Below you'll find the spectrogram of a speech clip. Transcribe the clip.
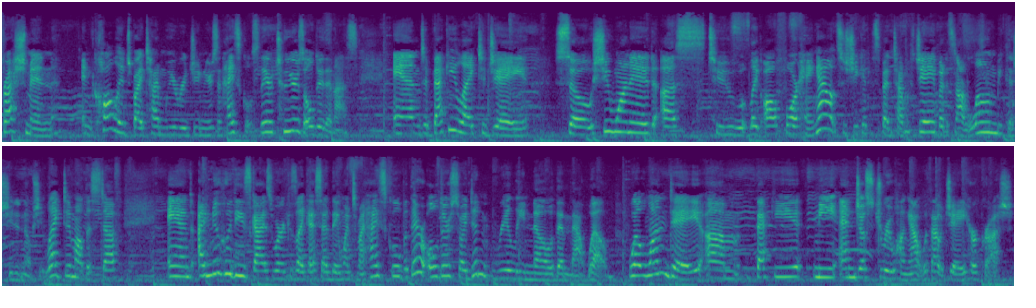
freshmen in college by the time we were juniors in high school. So they were two years older than us. And Becky liked Jay, so she wanted us to like all four hang out so she could spend time with Jay, but it's not alone because she didn't know she liked him, all this stuff. And I knew who these guys were because like I said, they went to my high school, but they're older, so I didn't really know them that well. Well, one day, um, Becky, me, and just Drew hung out without Jay, her crush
